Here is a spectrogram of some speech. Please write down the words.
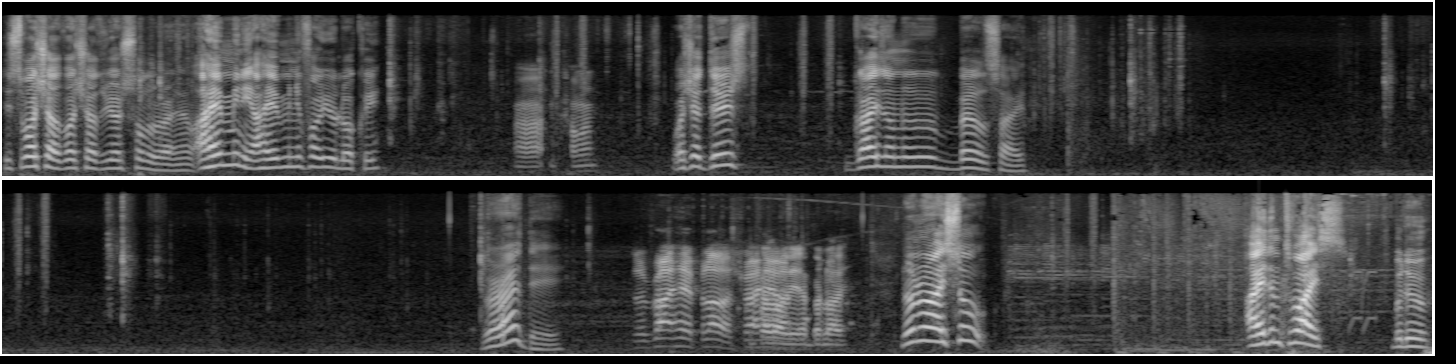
Just watch out. Watch out. You're solo right now. I have mini. I have mini for you, Loki. Alright, I'm coming. Watch out. There's guys on the barrel side. Where are they? They're right here below us, right Below, here. yeah, below. No, no. I saw. I hit him twice. Blue.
